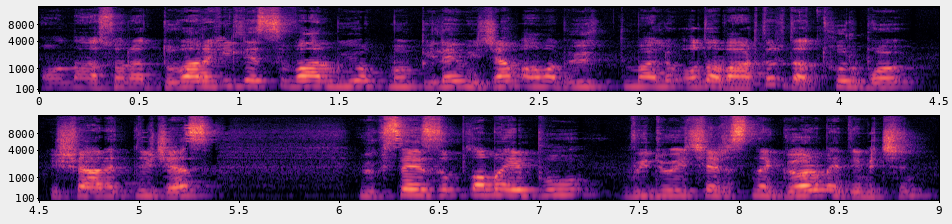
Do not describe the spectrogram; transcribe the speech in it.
ondan sonra duvar hilesi var mı yok mu bilemeyeceğim ama büyük ihtimalle o da vardır da turbo işaretleyeceğiz. Yüksek zıplamayı bu video içerisinde görmediğim için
